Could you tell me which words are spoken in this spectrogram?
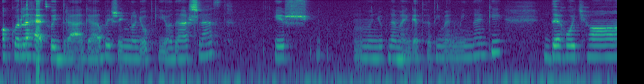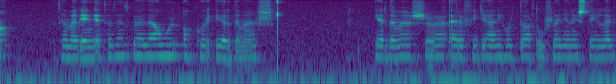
akkor lehet, hogy drágább és egy nagyobb kiadás lesz, és mondjuk nem engedheti meg mindenki, de hogyha te megengedheted például, akkor érdemes érdemes erre figyelni, hogy tartós legyen, és tényleg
